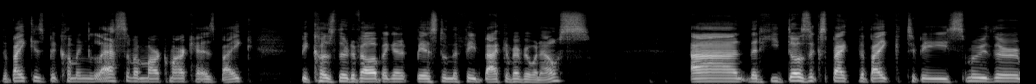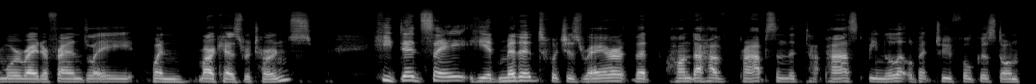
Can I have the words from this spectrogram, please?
the bike is becoming less of a Marc Marquez bike because they're developing it based on the feedback of everyone else and that he does expect the bike to be smoother more rider friendly when Marquez returns he did say he admitted, which is rare, that Honda have perhaps in the t- past been a little bit too focused on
